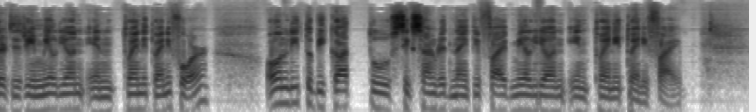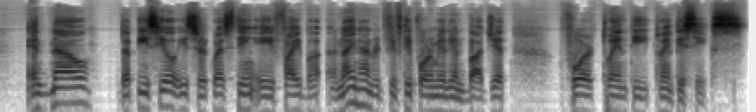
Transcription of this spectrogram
933 million in 2024, only to be cut to 695 million in 2025. And now, the PCO is requesting a a 954 million budget for 2026.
